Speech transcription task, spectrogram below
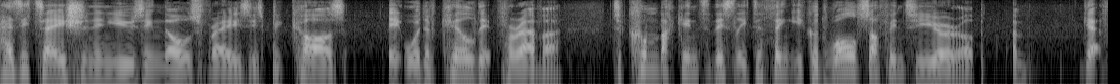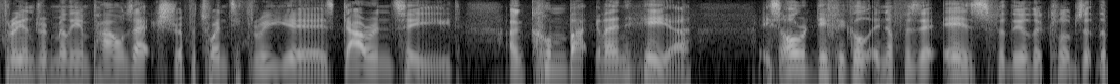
hesitation in using those phrases because it would have killed it forever. To come back into this league, to think you could waltz off into Europe and get 300 million pounds extra for 23 years, guaranteed, and come back then here. It's already difficult enough as it is for the other clubs at the,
